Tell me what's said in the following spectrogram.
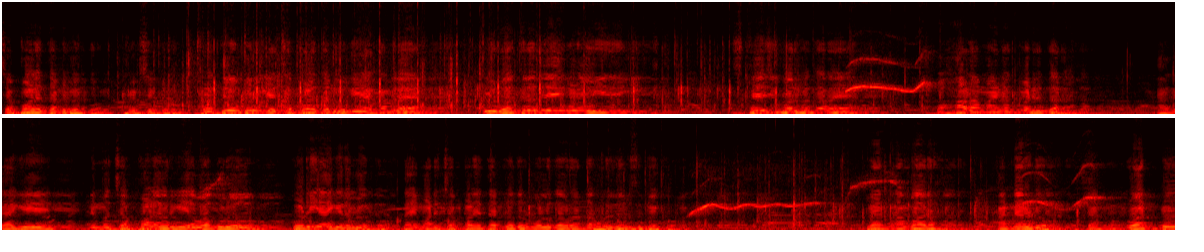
ಚಪ್ಪಾಳೆ ತಟ್ಟಬೇಕು ಪ್ರೇಕ್ಷಕರು ಪ್ರತಿಯೊಬ್ಬರಿಗೆ ಚಪ್ಪಾಳೆ ತಟ್ಟಬೇಕು ಯಾಕಂದ್ರೆ ಈ ವಕ್ರದೇವಿಗಳು ಈ ಸ್ಟೇಜ್ ಬರ್ಬೇಕಾದ್ರೆ ಬಹಳ ಮೆಹನತ್ ಮಾಡಿರ್ತಾರೆ ಹಾಗಾಗಿ ನಿಮ್ಮ ಚಪ್ಪಾಳೆ ಅವರಿಗೆ ಯಾವಾಗಲೂ ಕೊಡಿಯಾಗಿರಬೇಕು ದಯಮಾಡಿ ಚಪ್ಪಾಳೆ ತಟ್ಟೋದ್ರ ಮೂಲಕ ಅವರನ್ನು ಹುರಿದುಂಬಿಸಬೇಕು ಟ್ರ್ಯಾಕ್ ನಂಬರ್ ಹನ್ನೆರಡು ಒನ್ ಟು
